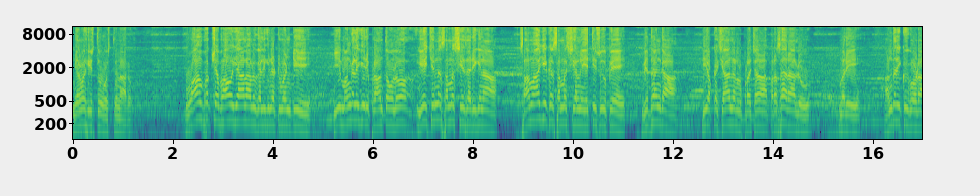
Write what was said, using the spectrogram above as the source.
నిర్వహిస్తూ వస్తున్నారు. వామపక్ష భావజాలాలు కలిగినటువంటి ఈ మంగళగిరి ప్రాంతంలో ఏ చిన్న సమస్య జరిగినా సామాజిక సమస్యలను ఎత్తి చూపే విధంగా ఈ యొక్క ఛానల్ ప్రచా ప్రసారాలు మరి అందరికీ కూడా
